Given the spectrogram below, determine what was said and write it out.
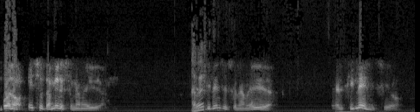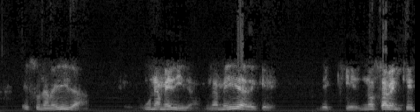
Bueno, eso también es una medida. A El silencio es una medida. El silencio es una medida, una medida, una medida de que, de que no saben qué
